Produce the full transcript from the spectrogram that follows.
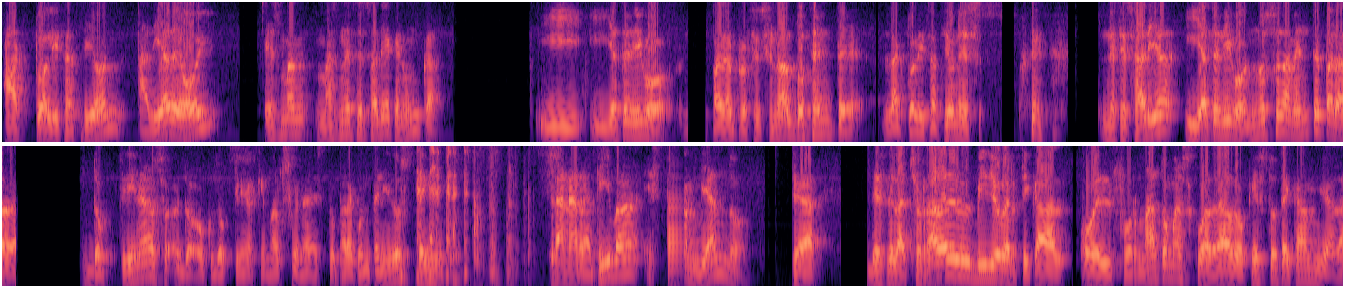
actualización a día de hoy es más necesaria que nunca. Y, ya te digo, para el profesional docente la actualización es necesaria y ya te digo, no solamente para doctrinas, doctrina, que mal suena esto, para contenidos técnicos. La narrativa está cambiando. O sea, desde la chorrada del vídeo vertical o el formato más cuadrado, que esto te cambia la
